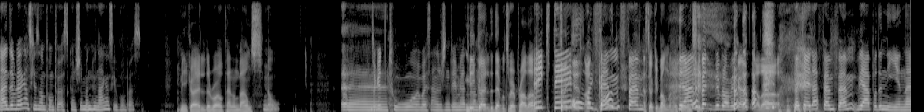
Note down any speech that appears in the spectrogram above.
Nei, det ble ganske sånn pompøst, kanskje, men hun er ganske pompøs. Mikael, The Royal Tenenbaums. No. Eh, Det er ikke to Wes Anderson-filmer Michael The Devil's Wear Prada. Riktig! Oh my Fem, fem. Jeg skal ikke banne. Okay. Det er unnskyld. veldig bra, Mikael. Ja, da. Ok, det er fem-fem. Vi er på den niende,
